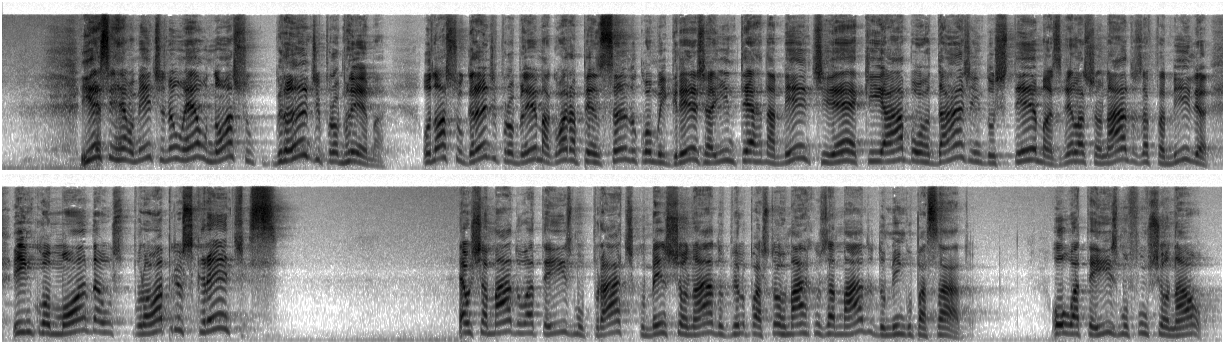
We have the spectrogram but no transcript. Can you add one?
E esse realmente não é o nosso grande problema. O nosso grande problema, agora pensando como igreja internamente, é que a abordagem dos temas relacionados à família incomoda os próprios crentes. É o chamado ateísmo prático mencionado pelo pastor Marcos Amado domingo passado, ou ateísmo funcional.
